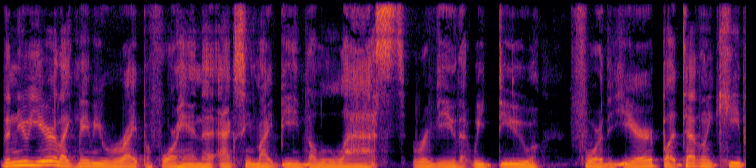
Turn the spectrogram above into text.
the new year, like maybe right beforehand. That actually might be the last review that we do for the year, but definitely keep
